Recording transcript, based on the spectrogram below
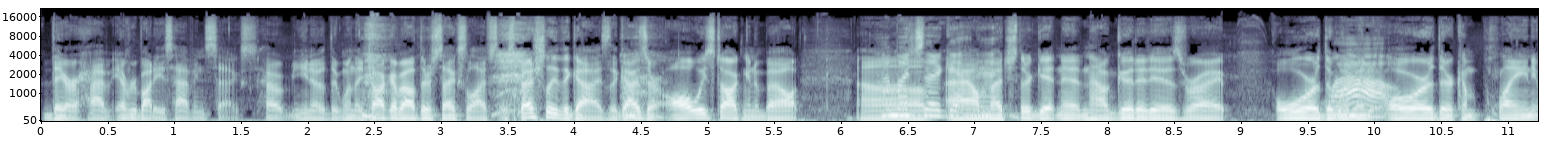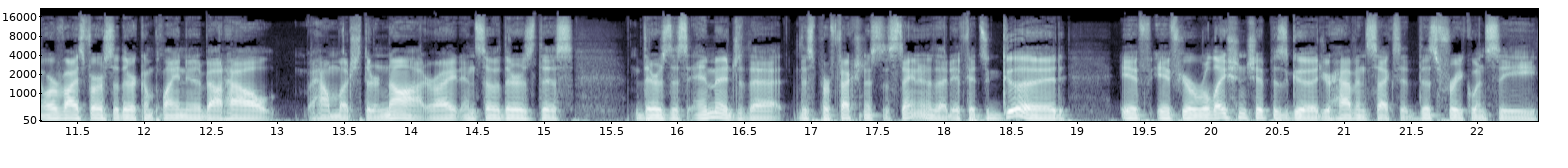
they're have everybody is having sex. How you know when they talk about their sex lives, especially the guys, the guys are always talking about um, much they're getting how it. much they're getting it, and how good it is, right? Or the women, or they're complaining, or vice versa, they're complaining about how how much they're not, right? And so there's this there's this image that this perfectionist is saying that if it's good, if if your relationship is good, you're having sex at this frequency,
